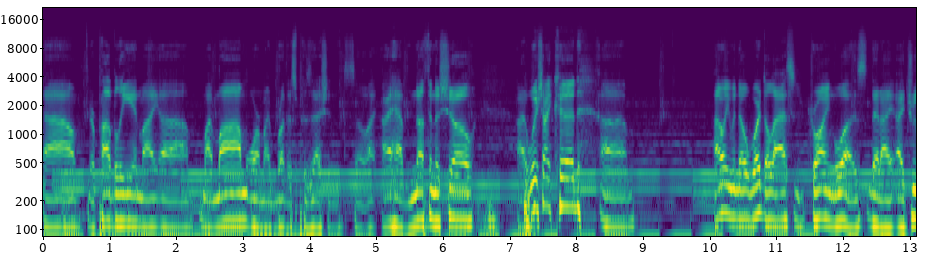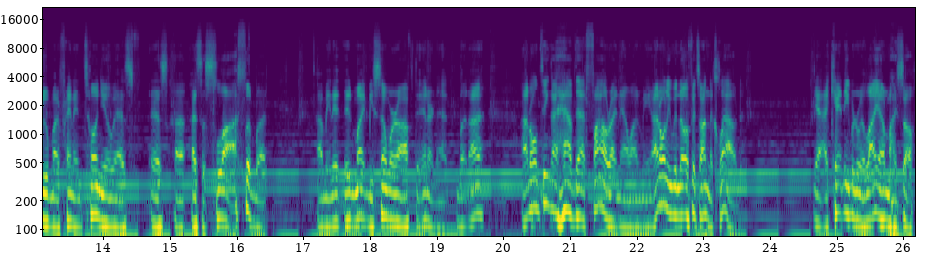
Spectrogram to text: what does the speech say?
Um, they're probably in my uh, my mom or my brother's possession. So I, I, have nothing to show. I wish I could. Um, I don't even know where the last drawing was that I, I drew my friend Antonio as as uh, as a sloth, but I mean it, it might be somewhere off the internet. But I I don't think I have that file right now on me. I don't even know if it's on the cloud. Yeah, I can't even rely on myself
